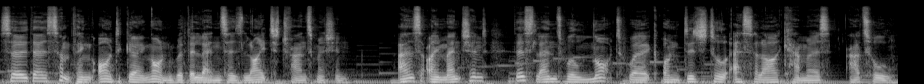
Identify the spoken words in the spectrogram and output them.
so there's something odd going on with the lens's light transmission. As I mentioned, this lens will not work on digital SLR cameras at all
